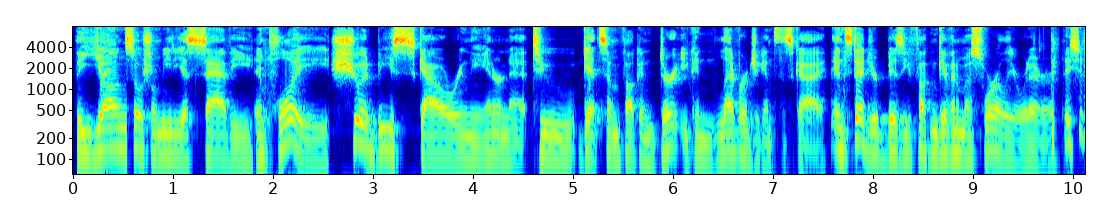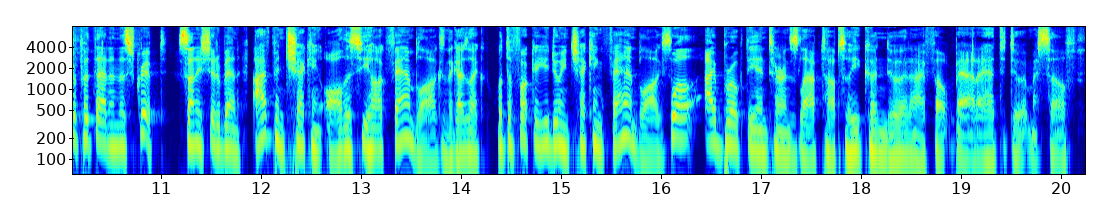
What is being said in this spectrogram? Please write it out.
the young social media savvy employee should be scouring the internet to get some fucking dirt you can leverage against this guy. Instead, you're busy fucking giving him a swirly or whatever. They should have put that in the script. Sonny should have been, I've been checking all the Seahawk fan blogs. And the guy's like, What the fuck are you doing checking fan blogs? Well, I broke the intern's laptop, so he couldn't do it. And I felt bad. I had to do it myself.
